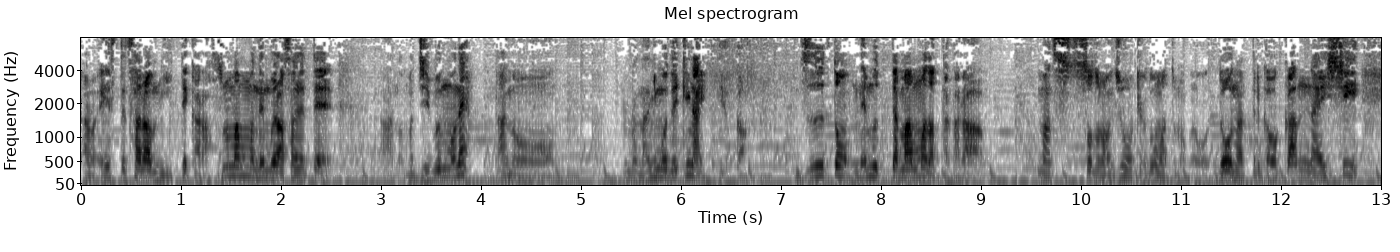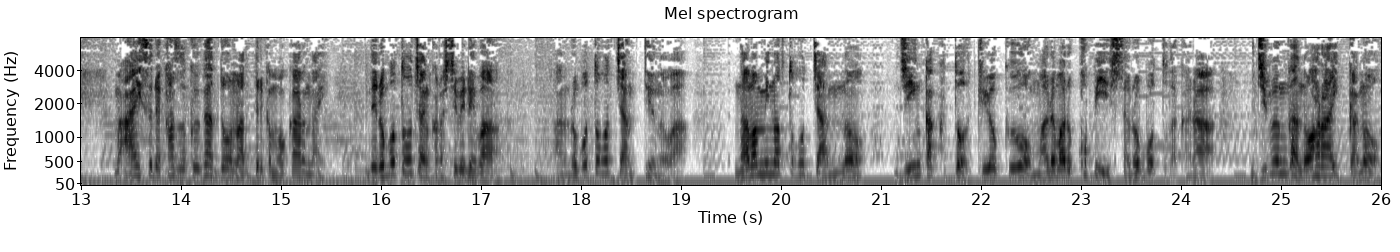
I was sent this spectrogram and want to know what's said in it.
あの、エステサロンに行ってから、そのまんま眠らされて、あの、まあ、自分もね、あのー、何もできないっていうか、ずっと眠ったまんまだったから、まあ、外の状況どうなっても、どうなってるかわかんないし、まあ、愛する家族がどうなってるかもわからない。で、ロボ父ちゃんからしてみれば、あの、ロボ父ちゃんっていうのは、生身の父ちゃんの人格と記憶を丸々コピーしたロボットだから、自分が野原一家の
